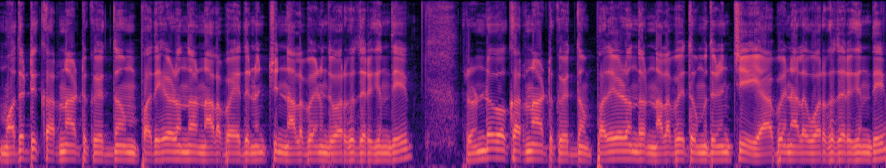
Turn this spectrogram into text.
మొదటి కర్ణాటక యుద్ధం పదిహేడు వందల నలభై ఐదు నుంచి నలభై ఎనిమిది వరకు జరిగింది. రెండవ కర్ణాటక యుద్ధం పదిహేడు వందల నలభై తొమ్మిది నుంచి యాభై నాలుగు వరకు జరిగింది.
